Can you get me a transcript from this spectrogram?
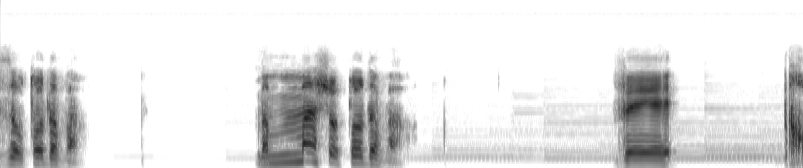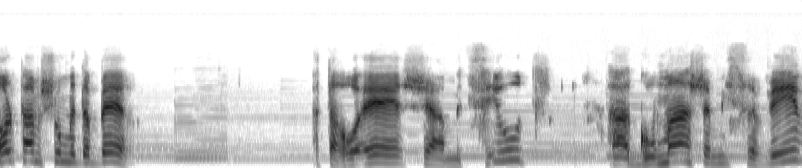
זה אותו דבר, ממש אותו דבר. ובכל פעם שהוא מדבר, אתה רואה שהמציאות העגומה שמסביב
